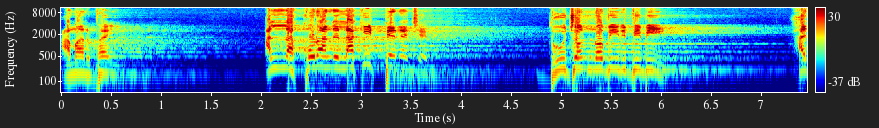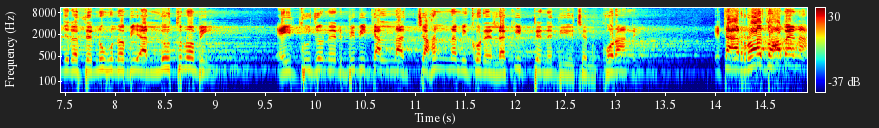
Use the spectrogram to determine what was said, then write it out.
আমার ভাই, আল্লাহ কোরআনে লাকির টেনেছেন। দুজন নবীর বিবি, হাজরতে নুহ নবী আর লুত নবী, এই দুজনের বিবিকে আল্লাহ জাহান্নামি করে লাকির টেনে দিয়েছেন কোরআনে। এটা রদ হবে না,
